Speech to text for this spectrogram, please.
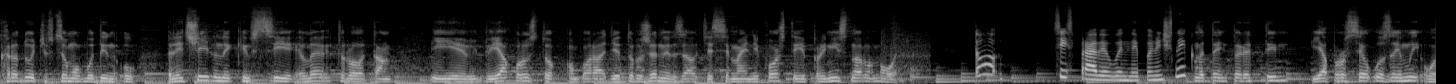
крадуть в цьому будинку лічильники, всі електро там. І я просто по пораді дружини взяв ті сімейні кошти і приніс на роботу. То в цій справі винний помічник день перед тим я просив у, у,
